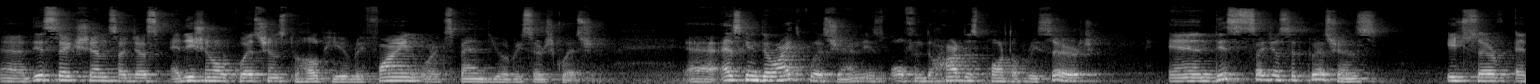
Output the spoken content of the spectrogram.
Uh, this section suggests additional questions to help you refine or expand your research question. Uh, asking the right question is often the hardest part of research and these suggested questions each serve a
